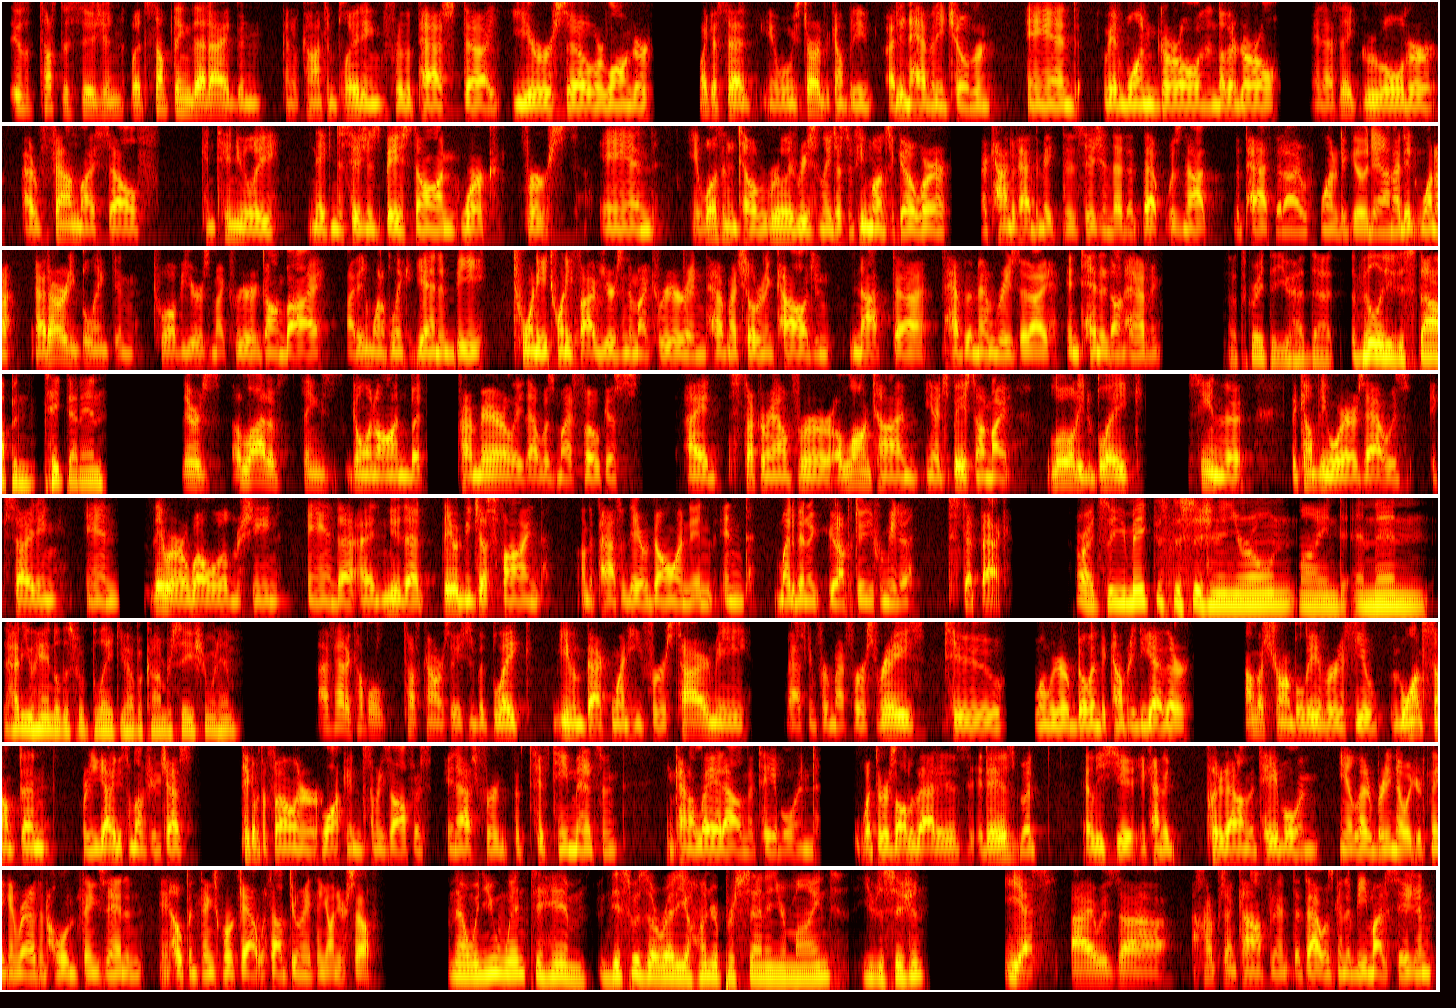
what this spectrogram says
it was a tough decision, but something that I had been kind of contemplating for the past uh, year or so or longer. Like I said, you know, when we started the company, I didn't have any children, and we had one girl and another girl. And as they grew older, I found myself continually making decisions based on work first. And it wasn't until really recently, just a few months ago, where I kind of had to make the decision that that was not the path that I wanted to go down. I didn't want to, I'd already blinked in 12 years of my career had gone by. I didn't want to blink again and be 20, 25 years into my career and have my children in college and not uh, have the memories that I intended on having. That's great that you had that ability to stop and take that in. There's a lot of things going on, but primarily that was my focus. I had stuck around for a long time, you know, just based on my loyalty to Blake, seeing the the company where I was at was exciting, and they were a well-oiled machine, and uh, I knew that they would be just fine on the path that they were going, and and might have been a good opportunity for me to, to step back. All right, so you make this decision in your own mind, and then how do you handle this with Blake? You have a conversation with him. I've had a couple tough conversations with Blake, even back when he first hired me, asking for my first raise, to when we were building the company together. I'm a strong believer if you want something or you got to get something off your chest, pick up the phone or walk in somebody's office and ask for the 15 minutes and, and kind of lay it out on the table. And what the result of that is, it is, but at least you, you kind of put it out on the table and, you know, let everybody know what you're thinking rather than holding things in and, and hoping things work out without doing anything on yourself. Now, when you went to him, this was already 100% in your mind, your decision? Yes. I was, uh, 100% confident that that was going to be my decision.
